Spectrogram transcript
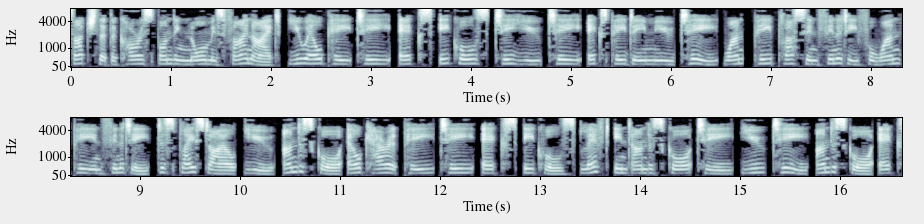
such that the corresponding norm is finite, ulp T, x, equals tu T mu T 1, p plus infinity for 1p infinity, display style, u, underscore L caret p T, x, equals left int underscore underscore T U T underscore x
